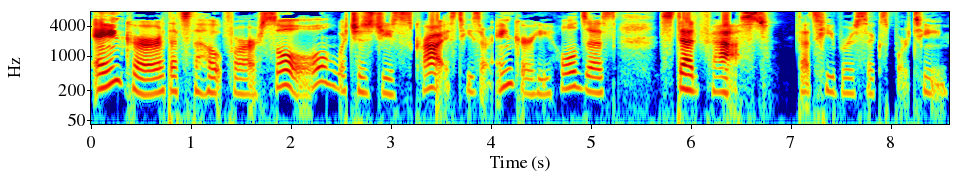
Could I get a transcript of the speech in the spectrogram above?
anchor that's the hope for our soul, which is Jesus Christ. He's our anchor. He holds us steadfast. That's Hebrews 6:14.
